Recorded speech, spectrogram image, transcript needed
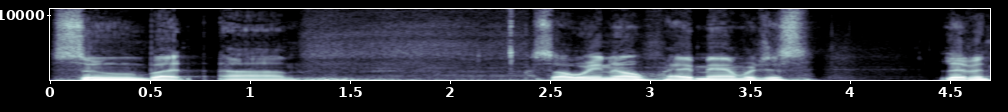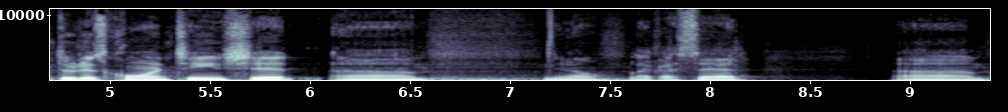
soon. But um, so we know, hey, man, we're just – living through this quarantine shit. Um, you know, like I said, um,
